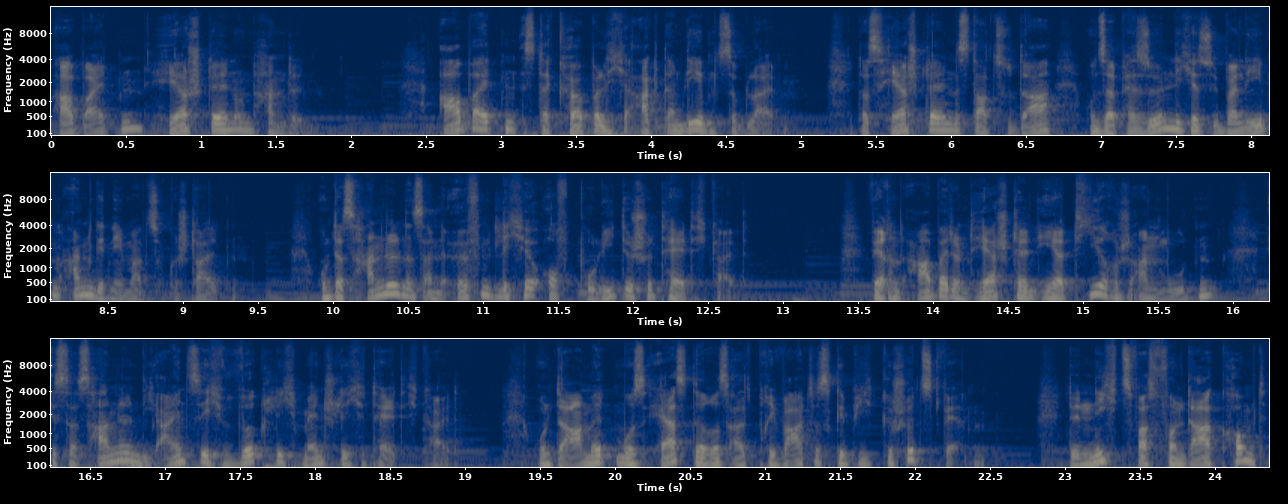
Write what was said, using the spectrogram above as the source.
Arbeiten, Herstellen und Handeln. Arbeiten ist der körperliche Akt, am Leben zu bleiben. Das Herstellen ist dazu da, unser persönliches Überleben angenehmer zu gestalten. Und das Handeln ist eine öffentliche, oft politische Tätigkeit. Während Arbeit und Herstellen eher tierisch anmuten, ist das Handeln die einzig wirklich menschliche Tätigkeit. Und damit muss ersteres als privates Gebiet geschützt werden. Denn nichts, was von da kommt,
